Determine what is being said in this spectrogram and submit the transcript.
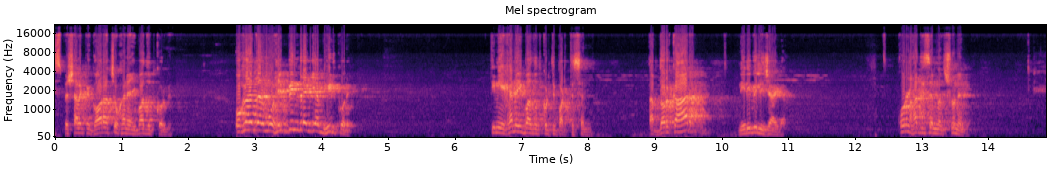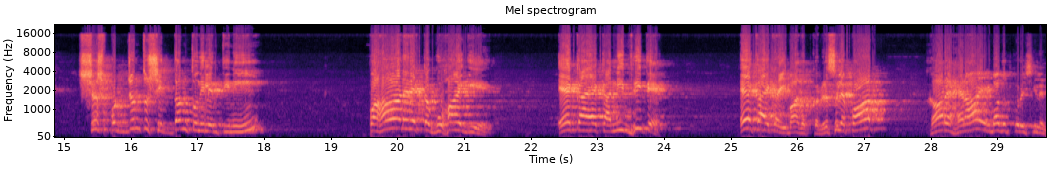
স্পেশাল একটা ঘর আছে, ওখানে ইবাদত করবে। ওখানে তার মহিবিনরা গিয়া ভিড় করে। তিনি এখানে ইবাদত করতে পারতেছেন। তার দরকার নিরিবিলি জায়গা। কোরআন হাদিসের না শুনেন। শেষ পর্যন্ত সিদ্ধান্ত নিলেন তিনি, পাহাড়ের একটা গুহায় গিয়ে একা একা নিভৃতে, একা একা ইবাদত করে। রসুলে পাক গারে হেরায় ইবাদত করেছিলেন,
